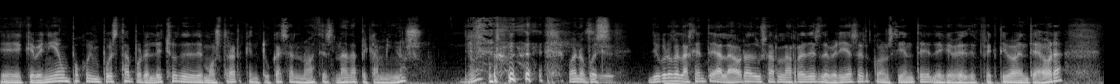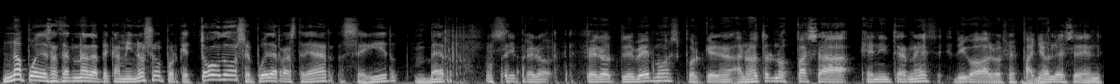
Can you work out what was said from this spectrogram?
eh, que venía un poco impuesta por el hecho de demostrar que en tu casa no haces nada pecaminoso. ¿No? bueno, pues sí. yo creo que la gente a la hora de usar las redes debería ser consciente de que efectivamente ahora no puedes hacer nada pecaminoso porque todo se puede rastrear, seguir, ver. Sí, pero, pero debemos, porque a nosotros nos pasa en Internet, digo a los españoles, en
